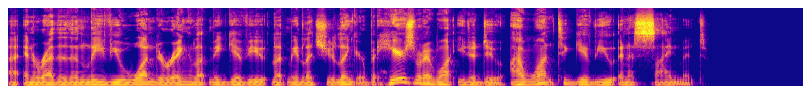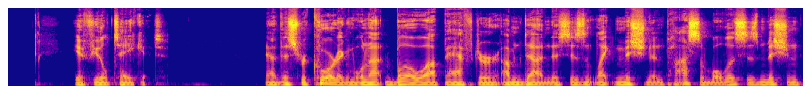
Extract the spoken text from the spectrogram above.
Uh, and rather than leave you wondering, let me give you, let me let you linger. But here's what I want you to do I want to give you an assignment if you'll take it. Now, this recording will not blow up after I'm done. This isn't like Mission Impossible. This is Mission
